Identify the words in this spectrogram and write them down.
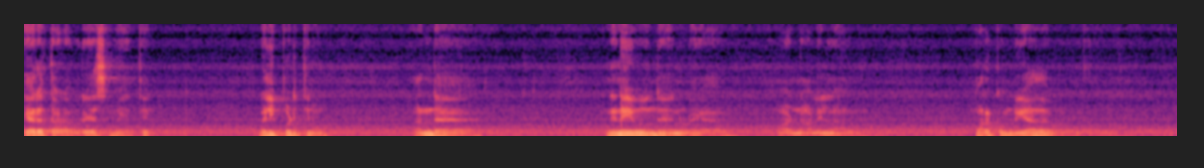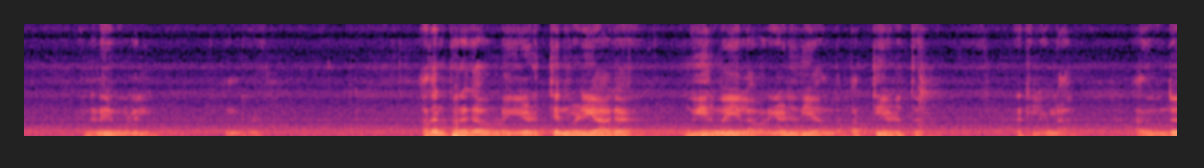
ஏறத்தாழ ஒரே சமயத்தில் வெளிப்படுத்தினோம். அந்த நினைவு வந்து என்னுடைய மறக்க முடியாத நினைவுகளில் ஒன்று. அதன் பிறகு அவருடைய எழுத்தின் வழியாக உயிர்மையில் அவர் எழுதிய அந்த பத்தி எழுத்து இருக்கு இல்லைங்களா? அது வந்து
